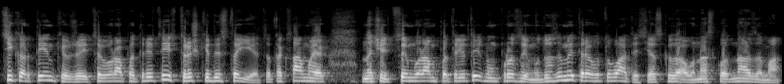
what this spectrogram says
ці картинки вже і це ура патріотизм трішки дистає. Це так само, як значить, цим урам патріотизмом про зиму. До зими треба готуватися. Я сказав, вона складна зима,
